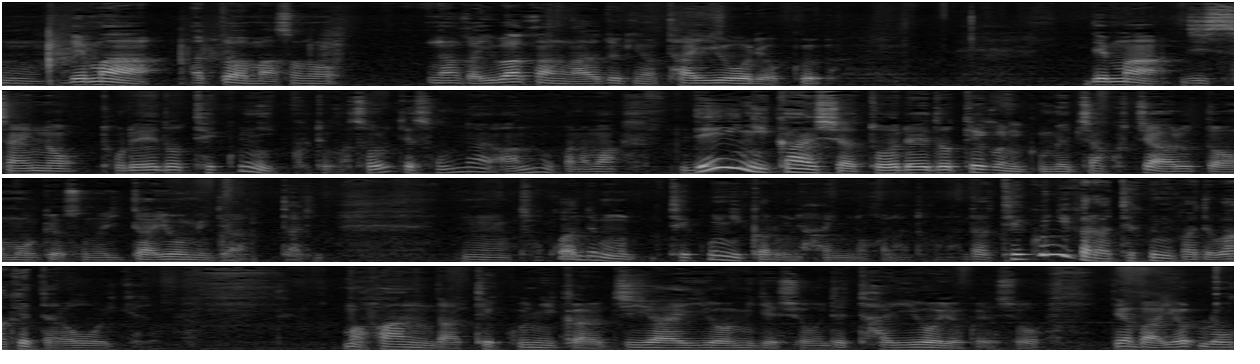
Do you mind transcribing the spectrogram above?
うん、でまああとはまあそのなんか違和感がある時の対応力。でまあ実際のトレードテクニックとかそれってそんなあんのかな？まあデイに関してはトレードテクニックめちゃくちゃあるとは思うけどその板読みであったり、うん、そこはでもテクニカルに入んのかなとかだからテクニカルはテクニカルで分けたら多いけど。まあ、ファンダテクニカル地合読みでしょで対応力でしょやっぱロッ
